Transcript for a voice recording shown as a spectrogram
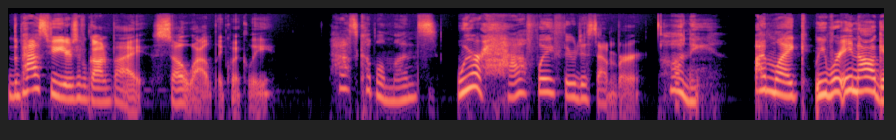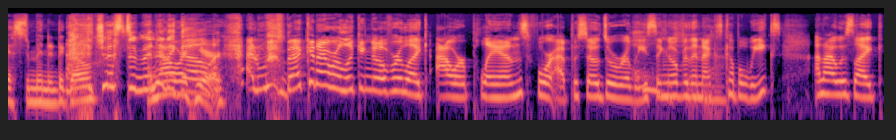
The past few years have gone by so wildly quickly. Past couple months, we're halfway through December. honey, I'm like, we were in August a minute ago. just a minute we're ago. And Beck and I were looking over like our plans for episodes we're releasing Holy over the next couple weeks. And I was like,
